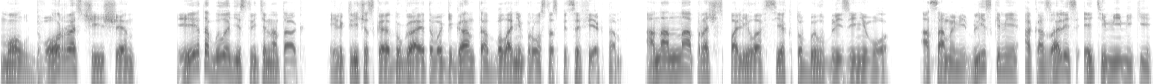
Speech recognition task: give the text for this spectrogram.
мол, двор расчищен. И это было действительно так. Электрическая дуга этого гиганта была не просто спецэффектом. Она напрочь спалила всех, кто был вблизи него, а самыми близкими оказались эти мимики.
